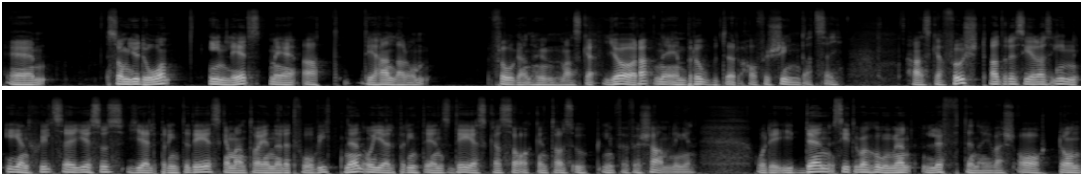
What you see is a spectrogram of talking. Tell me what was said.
Eh, som ju då inleds med att det handlar om frågan hur man ska göra när en broder har försyndat sig. Han ska först adresseras in enskilt, säger Jesus. Hjälper inte det ska man ta en eller två vittnen och hjälper inte ens det ska saken tas upp inför församlingen. Och det är i den situationen löftena i vers 18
